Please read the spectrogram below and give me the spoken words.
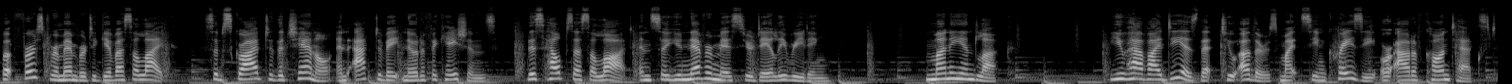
but first remember to give us a like, subscribe to the channel and activate notifications, this helps us a lot and so you never miss your daily reading. Money and Luck You have ideas that to others might seem crazy or out of context,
